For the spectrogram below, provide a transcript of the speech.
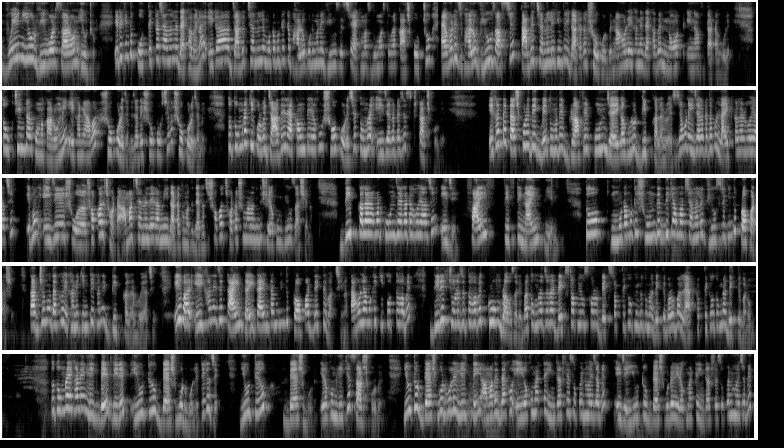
when your viewers are on YouTube এটা কিন্তু প্রত্যেকটা চ্যানেলে দেখাবে না, এটা যাদের চ্যানেলে মোটামুটি একটা ভালো পরিমাণে ভিউজ এসছে, এক মাস, দু মাস তোমরা কাজ করছ অ্যাভারেজ ভালো ভিউজ আসছে, তাদের চ্যানেলে কিন্তু এই ডাটাটা শো করবে। না হলে এখানে দেখাবে নট এনাফ ডাটা বলে। তো চিন্তার কোনো কারণ নেই, এখানে আবার শো করে যাবে, যাদের শো করছে না শো করে যাবে। তো তোমরা কি করবে, যাদের অ্যাকাউন্টে এরকম শো করেছে, তোমরা এই জায়গাটা জাস্ট টাচ করবে। এখানটা টাচ করে দেখবে তোমাদের গ্রাফের কোন জায়গাগুলো ডিপ কালার হয়েছে যেমন এই জায়গাটা দেখো লাইট কালার হয়ে আছে এবং এই যে সকাল ছটা, আমার চ্যানেলের আমি ডাটা তোমাদের দেখাচ্ছি, সকাল ছটার সময় আমার কিন্তু সেরকম ভিউজ আসে না। ডিপ কালার আমার কোন জায়গাটা হয়ে আছে? এই যে ফাইভ ফিফটি নাইন পিএম তো মোটামুটি সন্ধ্যের দিকে আমার চ্যানেলে ভিউজটা কিন্তু প্রপার আসে। তার জন্য দেখো এখানে কিন্তু এখানে ডিপ কালার হয়ে আছে। এবার এইখানে যে টাইমটা এই টাইমটা আমি কিন্তু প্রপার দেখতে পাচ্ছি না। তাহলে আমাকে কি করতে হবে? ডিরেক্ট চলে যেতে হবে ক্রোম ব্রাউজারে বা তোমরা যারা ডেস্কটপ ইউজ করো ডেস্কটপ থেকেও কিন্তু তোমরা দেখতে পারো বা ল্যাপটপ থেকেও তোমরা দেখতে পারো। তো তোমরা এখানে লিখবে ডিরেক্ট ইউটিউব ড্যাশবোর্ড বলে, ঠিক আছে? ইউটিউব ড্যাশবোর্ড, এরকম লিখে সার্চ করবে। ইউটিউব ড্যাশবোর্ড বলে লিখতেই আমাদের দেখো এইরকম একটা ইন্টারফেস ওপেন হয়ে যাবে। এই যে ইউটিউব ড্যাশবোর্ডের এরকম একটা ইন্টারফেস ওপেন হয়ে যাবে।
